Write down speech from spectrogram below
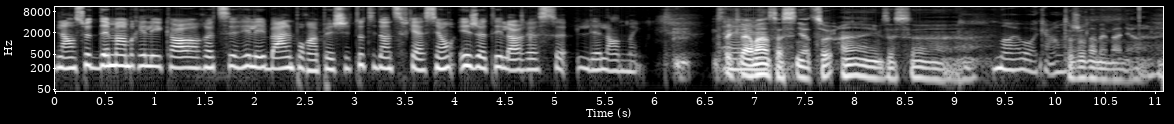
Il a ensuite démembré les corps, retiré les balles pour empêcher toute identification et jeté leur reste le lendemain. C'était Euh, clairement sa signature. Hein? Il faisait ça euh, Ouais, ouais, quand même. toujours de la même manière. hein?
